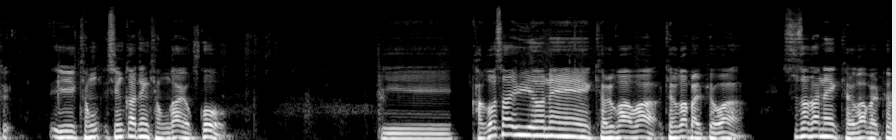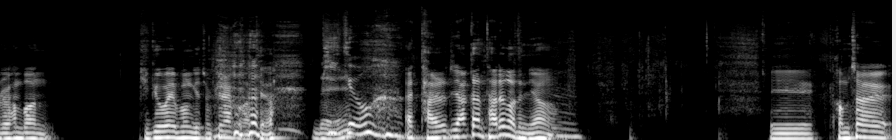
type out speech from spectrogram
그, 이 경, 지금까지는 경과였고 이 과거사위원회 결과와 결과 발표와 수사단의 결과 발표를 한번 비교해 보는 게 좀 필요할 것 같아요. 네. 비교. 아, 달, 약간 다르거든요. 음. 이 검찰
